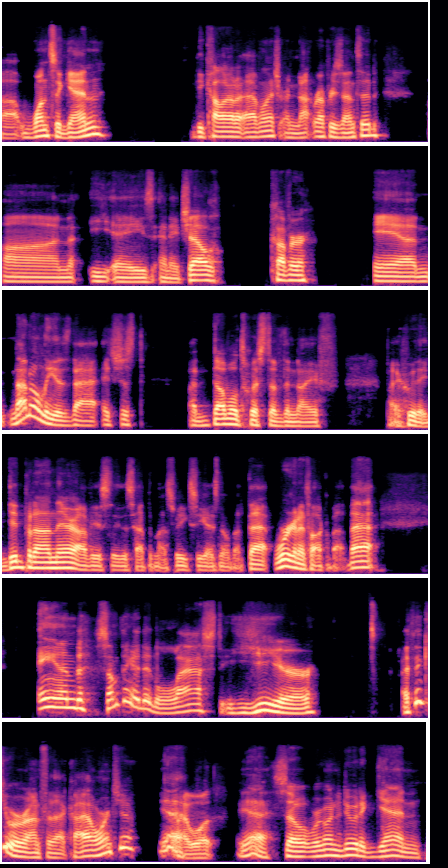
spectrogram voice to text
uh, once again, the Colorado Avalanche are not represented on EA's NHL cover. And not only is that, it's just a double twist of the knife by who they did put on there. Obviously, this happened last week, so you guys know about that. We're going to talk about that. And something I did last year I think you were around for that, Kyle, weren't you? Yeah, I was. Yeah. So we're going to do it again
